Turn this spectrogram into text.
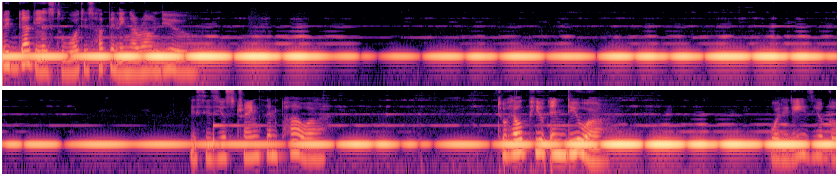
regardless to what is happening around you. This is your strength and power to help you endure what it is you're going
